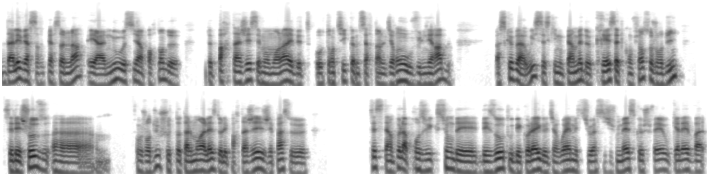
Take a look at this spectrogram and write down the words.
d'aller vers cette personne-là et à nous aussi important de, de partager ces moments-là et d'être authentique, comme certains le diront, ou vulnérable. Parce que, bah oui, c'est ce qui nous permet de créer cette confiance aujourd'hui. C'est des choses, euh, aujourd'hui, où je suis totalement à l'aise de les partager. J'ai pas ce, sais, c'était un peu la projection des, des autres ou des collègues de dire, ouais, mais tu vois, si je mets ce que je fais ou quel, est, va,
